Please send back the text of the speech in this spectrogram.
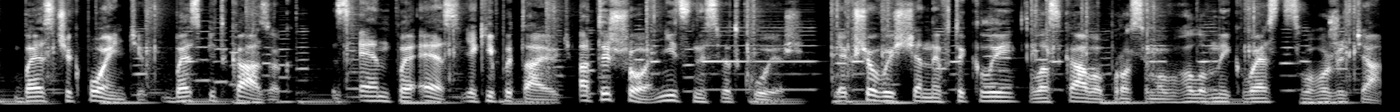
без чекпоінтів, без підказок, з НПС, які питають: А ти що, ніц не святкуєш? Якщо ви ще не втекли, ласкаво просимо в головний квест свого життя.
